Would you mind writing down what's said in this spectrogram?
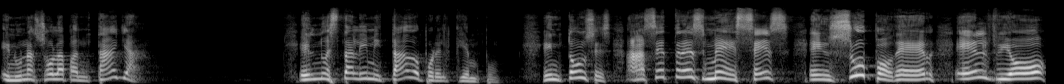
en una sola pantalla. Él no está limitado por el tiempo. Entonces, hace tres meses, en su poder, Él vio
